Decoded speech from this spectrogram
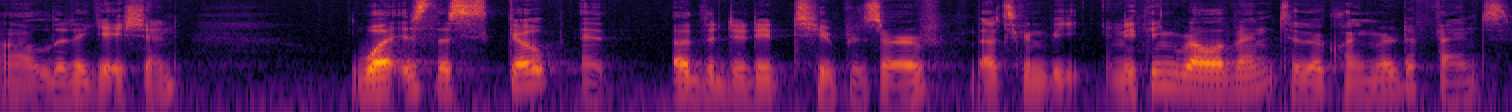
uh, litigation. What is the scope of the duty to preserve? That's going to be anything relevant to the claim or defense.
